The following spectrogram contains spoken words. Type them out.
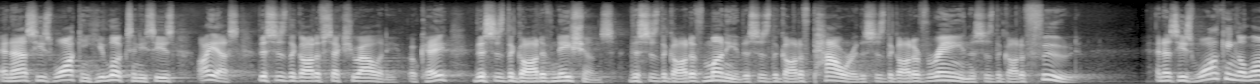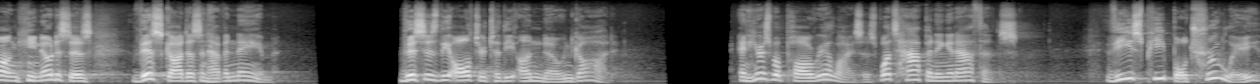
and as he's walking, he looks and he sees, ah, yes, this is the God of sexuality, okay? This is the God of nations. This is the God of money. This is the God of power. This is the God of rain. This is the God of food. And as he's walking along, he notices this God doesn't have a name. This is the altar to the unknown God. And here's what Paul realizes what's happening in Athens? These people truly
